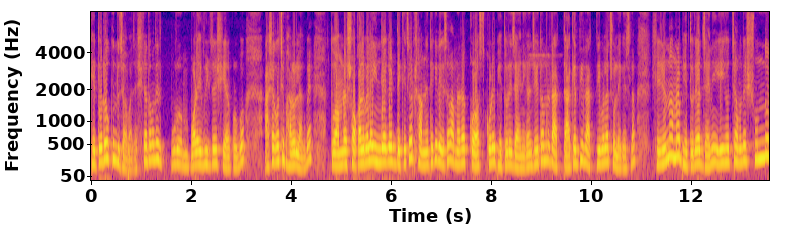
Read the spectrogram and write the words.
ভেতরেও কিন্তু যাওয়া যায়, সেটা তোমাদের পুরো পরে ভিডিওতে শেয়ার করব। আশা করছি ভালো লাগবে। তো আমরা সকালবেলা ইন্ডিয়া গেট দেখেছিলাম, সামনে থেকে দেখেছিলাম, আমরা ক্রস করে ভেতরে যাইনি, কারণ যেহেতু আমরা আগের দিন রাত্রিবেলা চলে গেছিলাম, সেই জন্য আমরা ভেতরে আর যাইনি এই হচ্ছে আমাদের সুন্দর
